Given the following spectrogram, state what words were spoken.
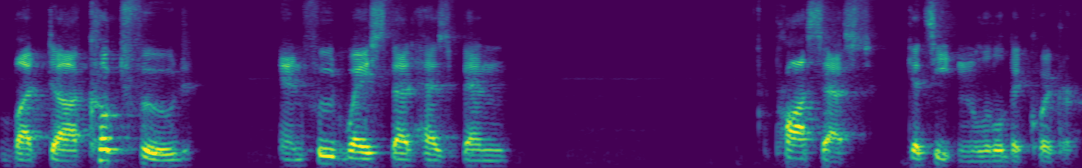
but uh, cooked food and food waste that has been processed gets eaten a little bit quicker.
